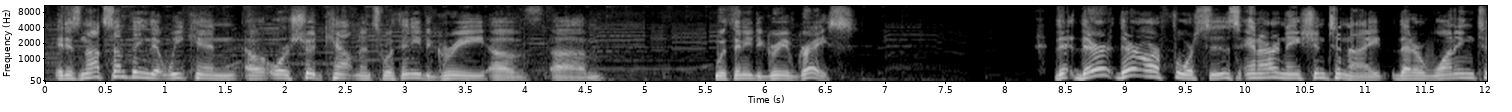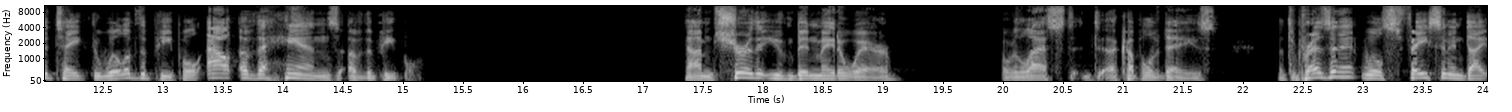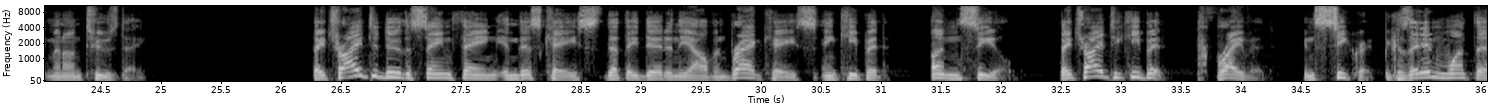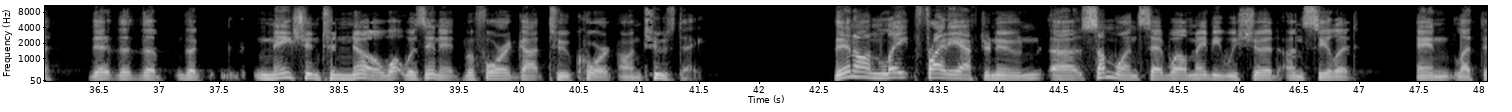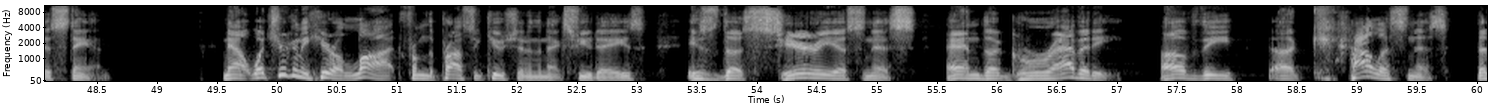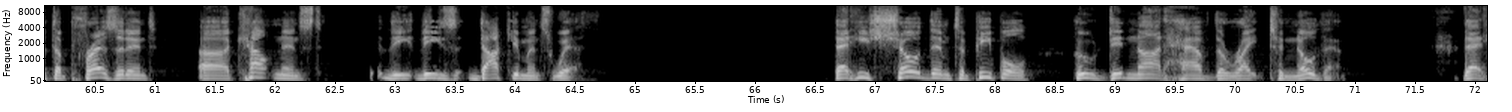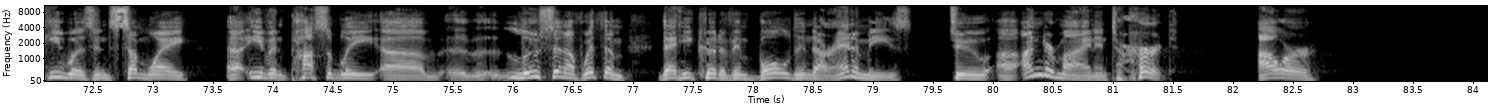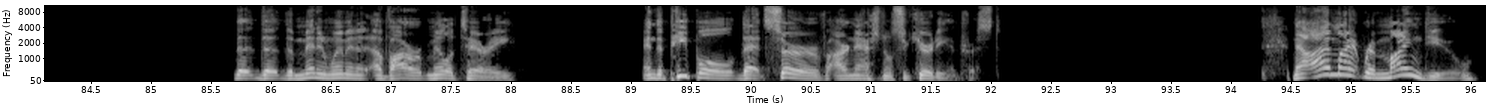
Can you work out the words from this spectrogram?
it is not something that we can uh, or should countenance with any degree of um, with any degree of grace. Th- There, there are forces in our nation tonight that are wanting to take the will of the people out of the hands of the people. Now, I'm sure that you've been made aware over the last a couple of days that the president will face an indictment on Tuesday. They tried to do the same thing in this case that they did in the Alvin Bragg case and keep it unsealed. They tried to keep it private and secret because they didn't want the the the the, the nation to know what was in it before it got to court on Tuesday. Then on late Friday afternoon, uh, someone said, "Well, maybe we should unseal it and let this stand." Now, what you're going to hear a lot from the prosecution in the next few days is the seriousness and the gravity of the uh, callousness that the president uh, countenanced the, these documents with. That he showed them to people who did not have the right to know them. That he was in some way uh, even possibly uh, loose enough with them that he could have emboldened our enemies to uh, undermine and to hurt our the, the the men and women of our military and the people that serve our national security interest. Now, I might remind you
